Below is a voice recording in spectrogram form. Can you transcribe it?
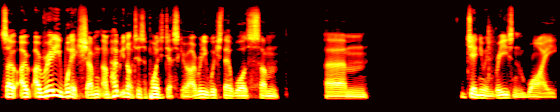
So I, I really wish. I'm, I'm hope you're not disappointed, Jessica. I really wish there was some um, genuine reason why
